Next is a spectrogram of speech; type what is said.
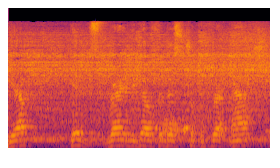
Yep. Gets ready to go for this triple threat match.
